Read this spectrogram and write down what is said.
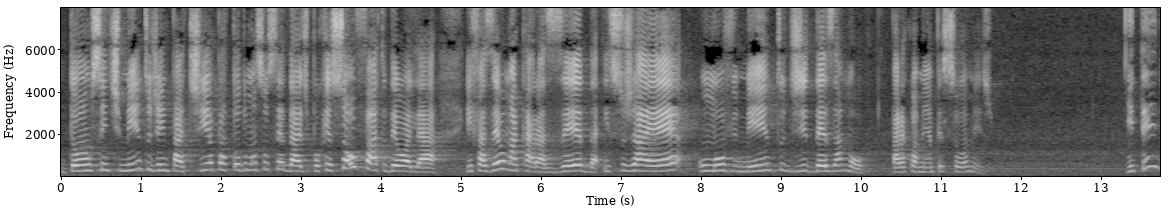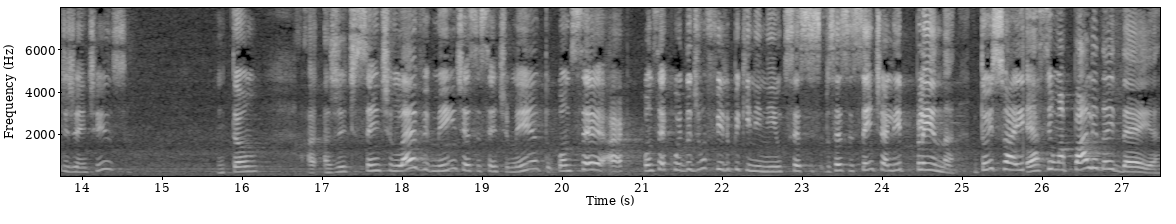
Então é um sentimento de empatia para toda uma sociedade, porque só o fato de eu olhar e fazer uma cara azeda, isso já é um movimento de desamor para com a minha pessoa mesmo. Entende, gente, isso? Então, a, a, gente sente levemente esse sentimento quando você, a, quando você cuida de um filho pequenininho, que você, você se sente ali plena. Então isso aí é assim uma pálida ideia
